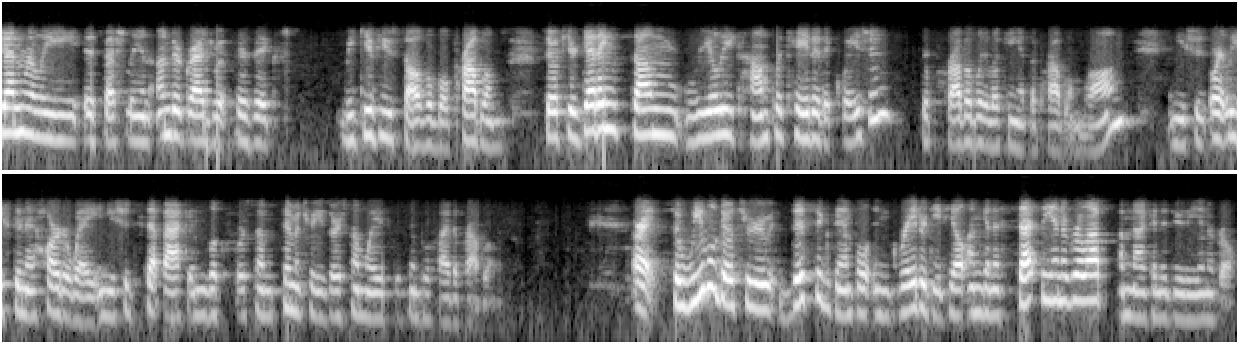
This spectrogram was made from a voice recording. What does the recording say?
generally, especially in undergraduate physics, we give you solvable problems. So if you're getting some really complicated equation, you're probably looking at the problem wrong, and you should, or at least in a harder way, and you should step back and look for some symmetries or some ways to simplify the problem. All right, so we will go through this example in greater detail. I'm going to set the integral up. I'm not going to do the integral.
